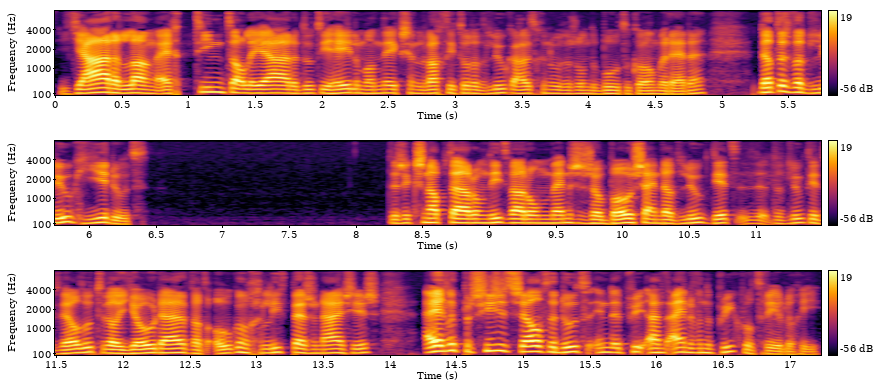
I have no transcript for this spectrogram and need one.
jarenlang... echt tientallen jaren doet hij helemaal niks... en wacht hij totdat Luke oud genoeg is om de boel te komen redden. Dat is wat Luke hier doet. Dus ik snap daarom niet waarom mensen zo boos zijn dat Luke dit, dat Luke dit wel doet. Terwijl Yoda, wat ook een geliefd personage is, eigenlijk precies hetzelfde doet in de pre- aan het einde van de prequel-trilogie.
